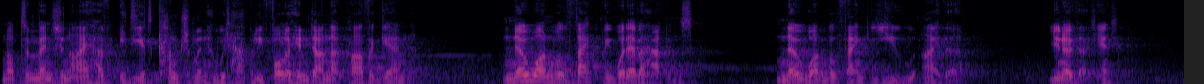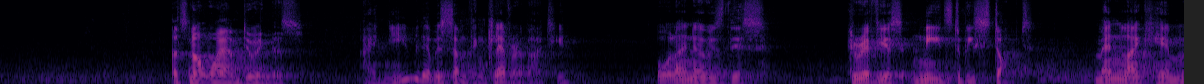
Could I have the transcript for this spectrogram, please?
Not to mention I have idiot countrymen who would happily follow him down that path again. No one will thank me whatever happens. No one will thank you either. You know that, yes? That's not why I'm doing this. I knew there was something clever about you. All I know is this. Corypheus needs to be stopped. Men like him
